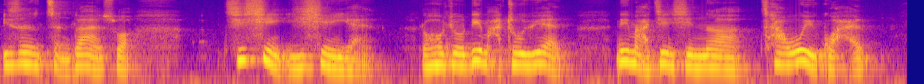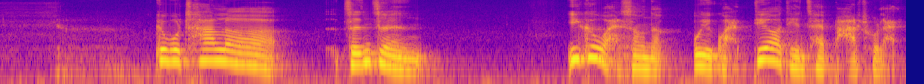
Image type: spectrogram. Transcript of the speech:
医生诊断说急性胰腺炎，然后就立马住院，立马进行了插胃管，给我插了整整一个晚上的胃管，第二天才拔出来。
